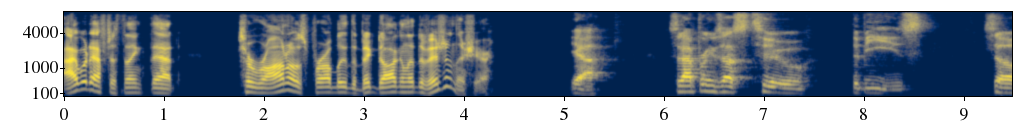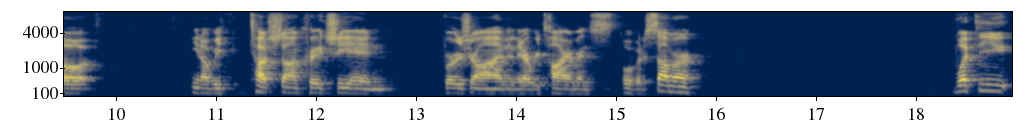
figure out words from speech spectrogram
I would have to think that Toronto's probably the big dog in the division this year. yeah. So that brings us to the bees. So, you know, we touched on Krejci and Bergeron and their retirements over the summer. What do you?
